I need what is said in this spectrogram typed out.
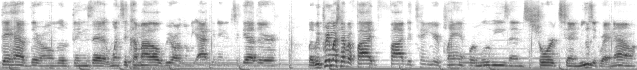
they have their own little things that once it come out, we're all gonna be acting in it together. But we pretty much have a five five to ten year plan for movies and shorts and music right now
